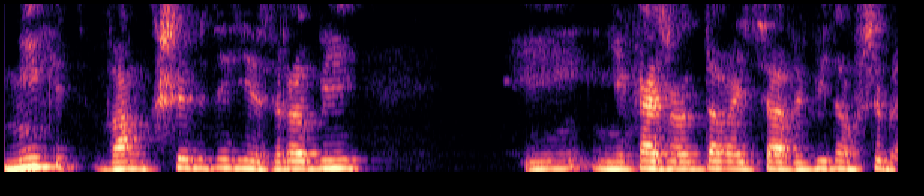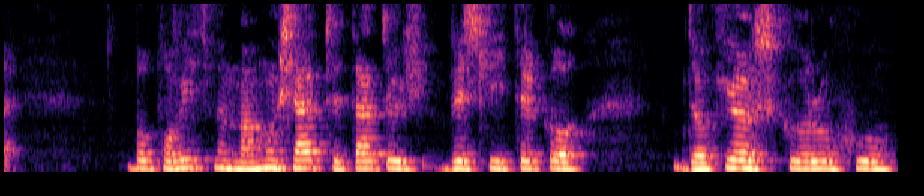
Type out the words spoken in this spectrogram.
Nikt wam krzywdy nie zrobi i nie każe oddawać za wybitą szybę. Bo powiedzmy mamusia czy tatuś wyszli tylko do kiosku ruchu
